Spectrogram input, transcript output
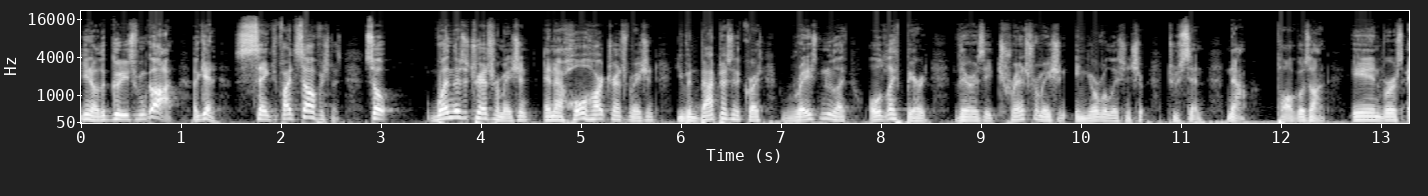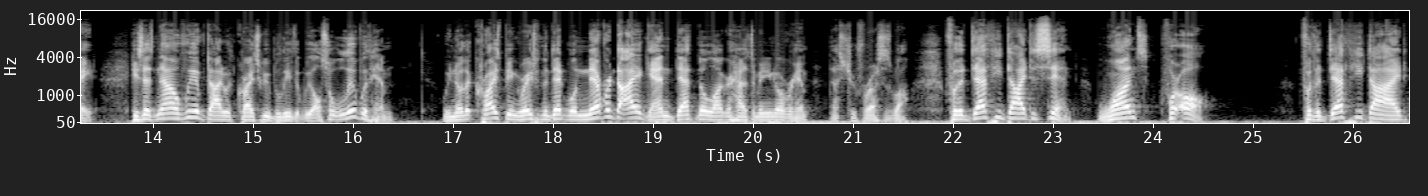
you know, the goodies from God. Again, sanctified selfishness. So when there's a transformation and a whole heart transformation, you've been baptized into Christ, raised new life, old life buried, there is a transformation in your relationship to sin. Now, Paul goes on in verse 8. He says, Now if we have died with Christ, we believe that we also will live with him. We know that Christ, being raised from the dead, will never die again. Death no longer has dominion over him. That's true for us as well. For the death he died to sin, once for all. For the death he died,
